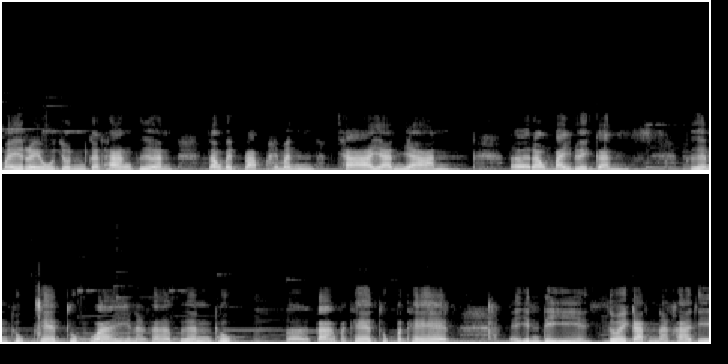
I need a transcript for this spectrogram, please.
ไม่เร็วจนกระทั่งเพื่อนต้องไปปรับให้มันช้ายานยาน เราไปด้วยกัน เพื่อนทุกเพศทุกวัยนะคะ เพื่อนทุกต่างประเทศทุกประเทศยินดีด้วยกันนะคะที่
